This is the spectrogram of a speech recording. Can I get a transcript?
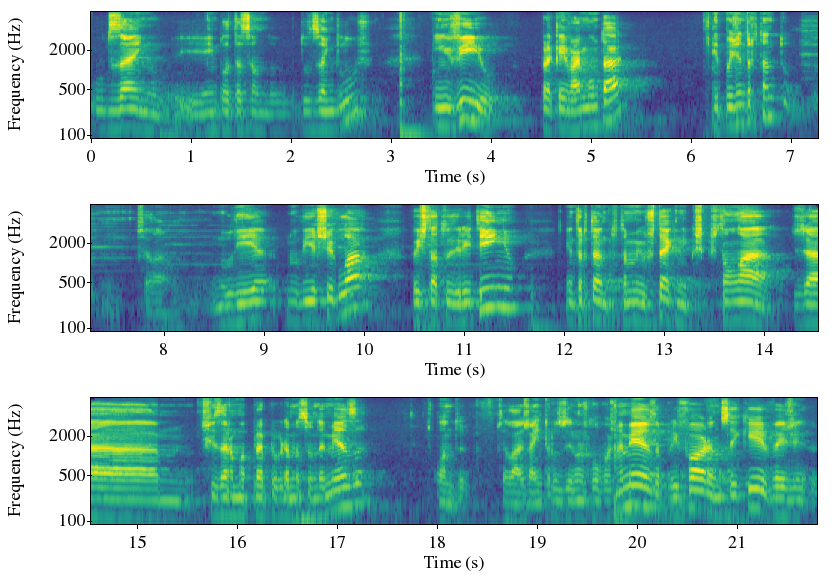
o desenho e a implantação do, do desenho de luz, envio para quem vai montar e depois, entretanto, sei lá, no dia, no dia chego lá, que está tudo direitinho. Entretanto, também os técnicos que estão lá já hum, fizeram uma pré-programação da mesa, onde, sei lá, já introduziram os robôs na mesa, por aí fora, não sei o quê, vejam,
